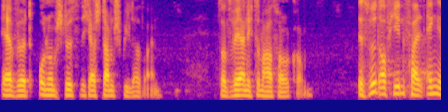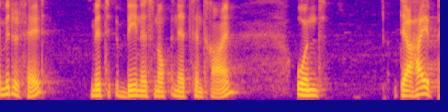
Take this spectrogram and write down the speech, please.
er wird unumstößlicher Stammspieler sein. Sonst wäre er nicht zum HSV gekommen. Es wird auf jeden Fall enge Mittelfeld mit Benes noch in der Zentralen. Und der Hype,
